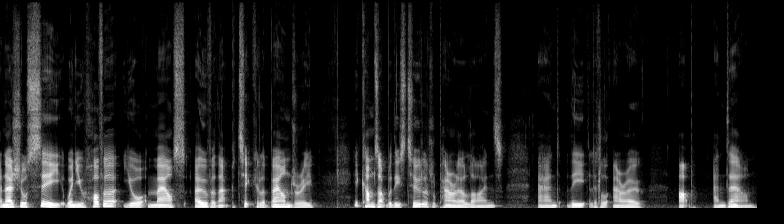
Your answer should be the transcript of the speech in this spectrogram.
And as you'll see, when you hover your mouse over that particular boundary, it comes up with these two little parallel lines and the little arrow up and down.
